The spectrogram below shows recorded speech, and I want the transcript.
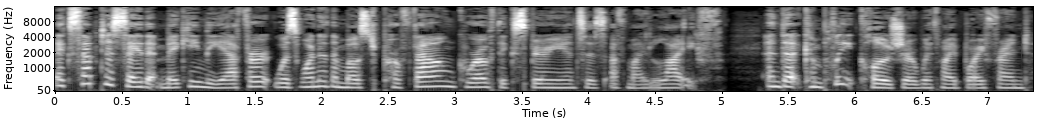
except to say that making the effort was one of the most profound growth experiences of my life, and that complete closure with my boyfriend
